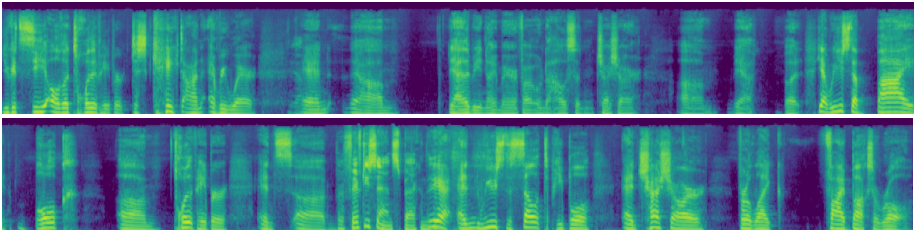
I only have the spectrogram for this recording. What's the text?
you could see all the toilet paper just caked on everywhere. And um Yeah, that'd be a nightmare if I owned a house in Cheshire. Um, yeah, but yeah, we used to buy bulk um, toilet paper and uh, For 50 cents back in the day. yeah, and we used to sell it to people at Cheshire for like five bucks a roll,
